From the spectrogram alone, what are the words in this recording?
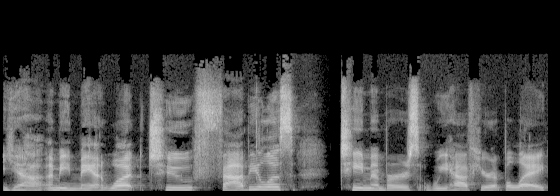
Yeah, I mean, man, what two fabulous team members we have here at Belay.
